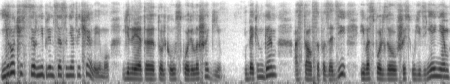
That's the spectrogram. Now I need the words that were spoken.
Ни Рочестер, ни принцесса не отвечали ему. Генриетта только ускорила шаги. Бекингем остался позади и, воспользовавшись уединением,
